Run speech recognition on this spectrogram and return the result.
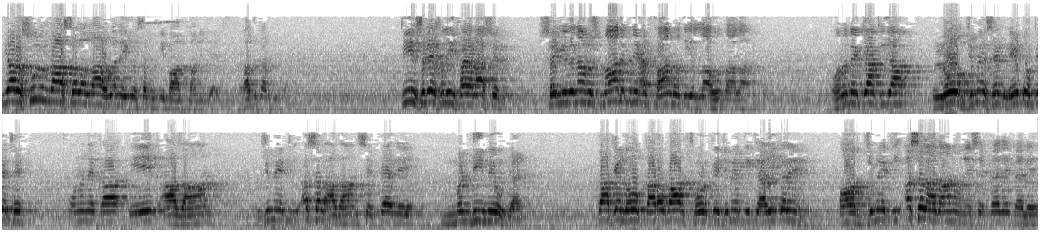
یا رسول اللہ صلی اللہ علیہ وسلم کی بات مانی جائے گی۔ رد کر دیا۔ تیسرے خلیفہ راشد، سیدنا عثمان ابن عفان رضی اللہ تعالیٰ انہوں نے کیا کیا؟ لوگ جمعے سے لیٹ ہوتے تھے۔ انہوں نے کہا، ایک آزان جمعے کی اصل آزان سے پہلے منڈی میں ہو جائے تاکہ لوگ کاروبار چھوڑ کے جمعے کی تیاری کریں اور جمعے کی اصل آدان ہونے سے پہلے پہلے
